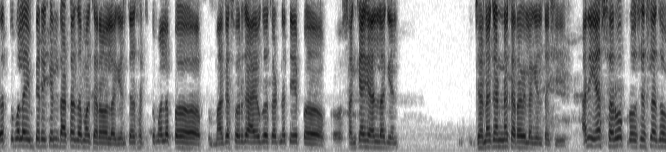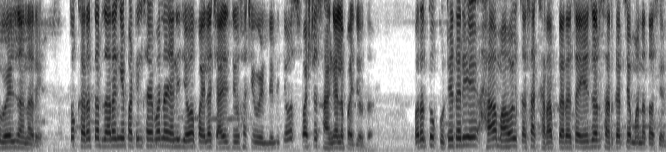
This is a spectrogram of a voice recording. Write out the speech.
तर तुम्हाला एम्पेरिकल डाटा जमा करावा लागेल. त्यासाठी तुम्हाला मागासवर्ग आयोगाकडनं ते संख्या घ्यायला लागेल. जनगणना करावी लागेल तशी. आणि या सर्व प्रोसेसला जो वेळ जाणार आहे तो खरं तर दारांगे पाटील साहेबांना यांनी जेव्हा पहिला चाळीस दिवसाची वेळ दिली तेव्हा स्पष्ट सांगायला पाहिजे होतं. परंतु कुठेतरी हा माहोल कसा खराब करायचा हे जर सरकारच्या मनात असेल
